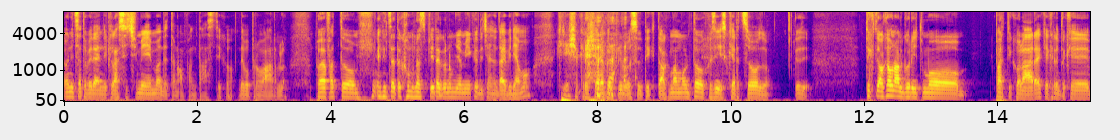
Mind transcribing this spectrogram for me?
Ho iniziato vedendo i classici meme, ho detto no, fantastico, devo provarlo. Poi ho fatto, ho iniziato come una sfida con un mio amico dicendo dai, vediamo chi riesce a crescere per primo su TikTok, ma molto così, scherzoso, così. TikTok ha un algoritmo particolare che credo che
